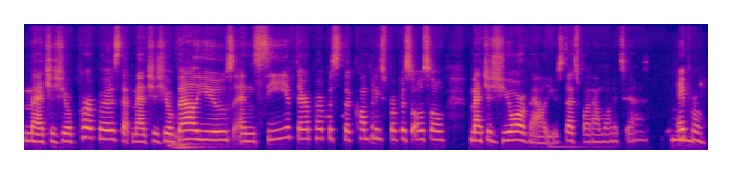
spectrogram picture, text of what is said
matches your purpose, that matches your values, and see if their purpose, the company's purpose, also matches your values. That's what I wanted to add. Mm-hmm. April.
